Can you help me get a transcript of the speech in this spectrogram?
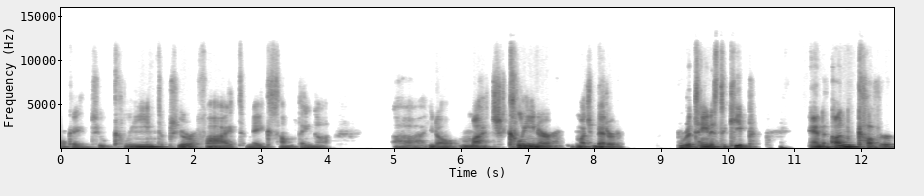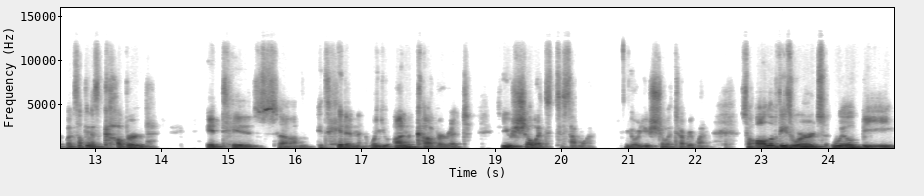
Okay, to clean, to purify, to make something, uh, uh, you know, much cleaner, much better retain is to keep and uncover. When something is covered it is um, it's hidden. When you uncover it you show it to someone or you show it to everyone. So all of these words will be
